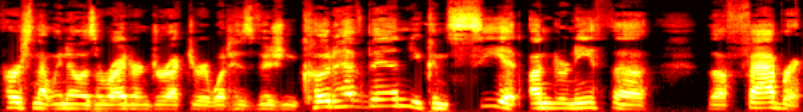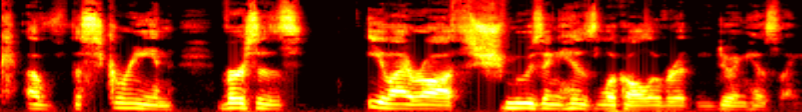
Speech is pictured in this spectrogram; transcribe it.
person that we know as a writer and director, what his vision could have been. You can see it underneath the the fabric of the screen versus Eli Roth schmoozing his look all over it and doing his thing.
